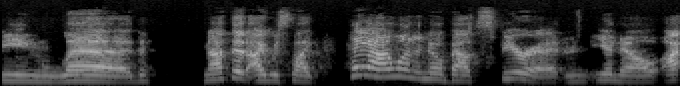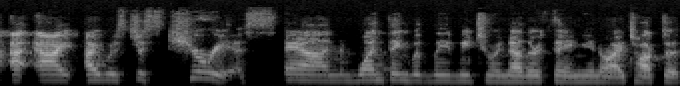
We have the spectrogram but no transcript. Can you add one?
being led. Not that I was like, hey, I want to know about spirit. And, you know, I, I, I was just curious. And one thing would lead me to another thing. You know, I talked to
